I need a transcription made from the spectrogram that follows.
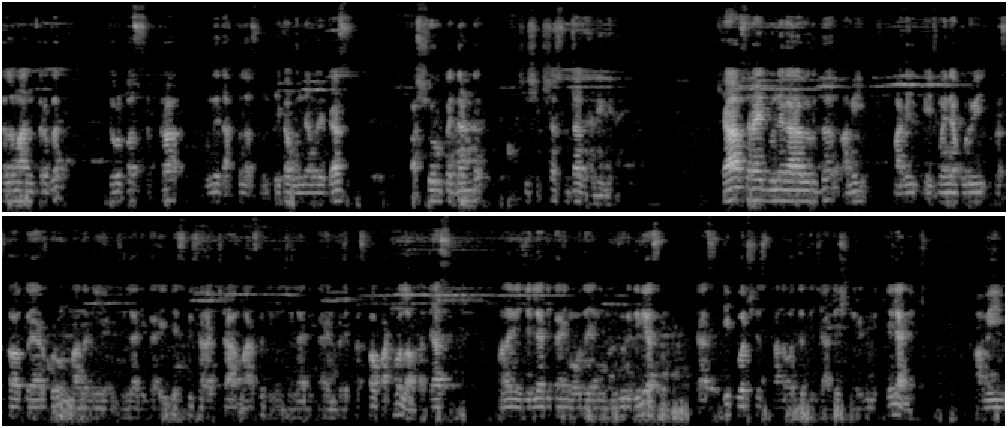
कलमांतर्गत जवळपास सतरा गुन्हे दाखल असून एका गुन्ह्यामध्ये त्यास पाचशे रुपये दंडची शिक्षासुद्धा झालेली आहे. ह्या सराईत गुन्हेगाराविरुद्ध आम्ही मागील एक महिन्यापूर्वी प्रस्ताव तयार करून माननीय जिल्हाधिकारी एस पी सरांच्या मार्फतीने जिल्हाधिकाऱ्यांकडे प्रस्ताव पाठवला होता. त्यास माननीय जिल्हाधिकारी महोदयांनी मंजुरी दिली असून त्यास एक वर्ष स्थानबद्धतेचे आदेश निर्गमित केल्याने आम्ही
